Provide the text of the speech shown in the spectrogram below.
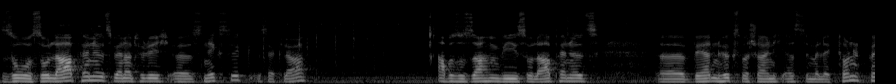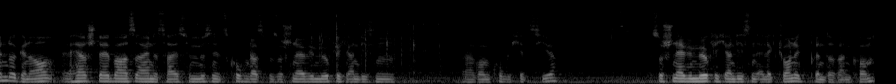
So, Solarpanels wäre natürlich äh, das nächste, ist ja klar. Aber so Sachen wie Solarpanels äh, werden höchstwahrscheinlich erst im Electronic Printer genau äh, herstellbar sein. Das heißt, wir müssen jetzt gucken, dass wir so schnell wie möglich an diesen, äh, warum gucke ich jetzt hier? So schnell wie möglich an diesen Electronic Printer rankommen.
